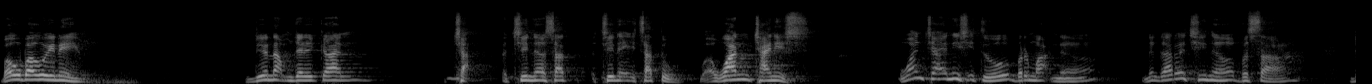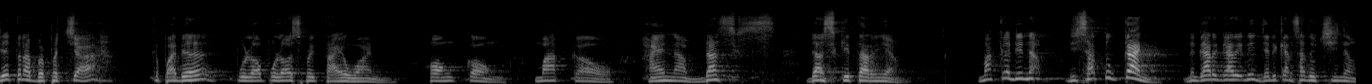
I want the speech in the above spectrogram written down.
baru-baru ini, dia nak menjadikan China satu, one Chinese. One Chinese itu bermakna negara China besar dia telah berpecah kepada pulau-pulau seperti Taiwan, Hong Kong, Macau, Hainan dan dan sekitarnya. Maka dia nak disatukan negara-negara ini jadikan satu China.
